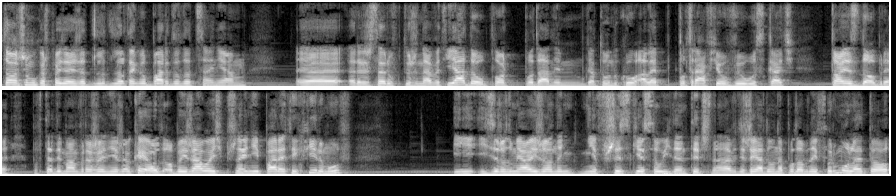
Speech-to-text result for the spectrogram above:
to, o czym Łukasz powiedziałeś, dlatego bardzo doceniam e, reżyserów, którzy nawet jadą po, po danym gatunku, ale potrafią wyłuskać to jest dobre, bo wtedy mam wrażenie, że okej, okay, obejrzałeś przynajmniej parę tych filmów i, i zrozumiałeś, że one nie wszystkie są identyczne. Nawet jeżeli jadą na podobnej formule, to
